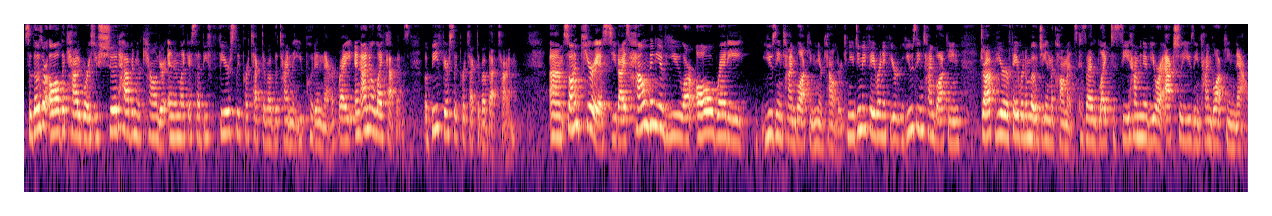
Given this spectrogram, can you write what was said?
So those are all the categories you should have in your calendar. And then, like I said, be fiercely protective of the time that you put in there, right? And I know life happens, but be fiercely protective of that time. Um, so I'm curious, you guys, how many of you are already using time blocking in your calendar? Can you do me a favor? And if you're using time blocking, drop your favorite emoji in the comments because I'd like to see how many of you are actually using time blocking now.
